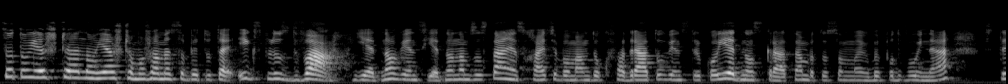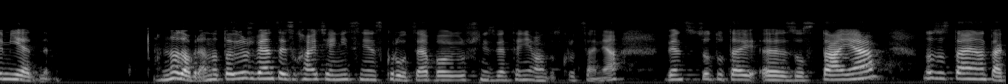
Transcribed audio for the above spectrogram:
Co tu jeszcze? No jeszcze możemy sobie tutaj x plus 2 jedno, więc jedno nam zostanie, słuchajcie, bo mam do kwadratu, więc tylko jedno skracam, bo to są jakby podwójne z tym jednym. No dobra, no to już więcej, słuchajcie, nic nie skrócę, bo już nic więcej nie mam do skrócenia. Więc co tutaj e, zostaje? No zostaje nam tak,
